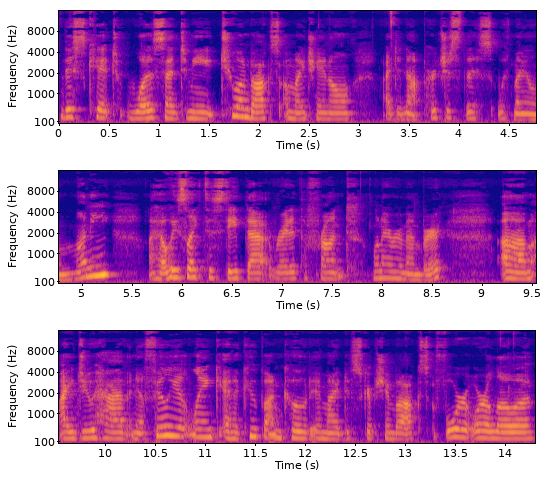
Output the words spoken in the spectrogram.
This kit was sent to me to unbox on my channel. I did not purchase this with my own money. I always like to state that right at the front when I remember. Um, I do have an affiliate link and a coupon code in my description box for Oraloa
